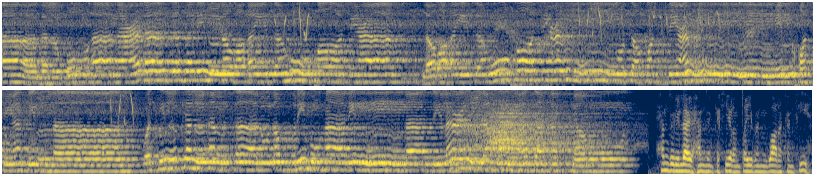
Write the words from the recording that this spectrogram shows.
هذا القرآن على جبل لرأيته خاشعا لرأيته خاشعا متصدعا من خشية الله. وتلك الأمثال نضربها للناس لعلهم يتفكرون. الحمد لله حمدا كثيرا طيبا مباركا فيه.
